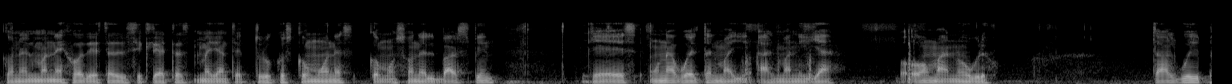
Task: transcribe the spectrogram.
con el manejo de estas bicicletas mediante trucos comunes como son el bar spin, que es una vuelta al manillar o manubrio. Tal whip,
